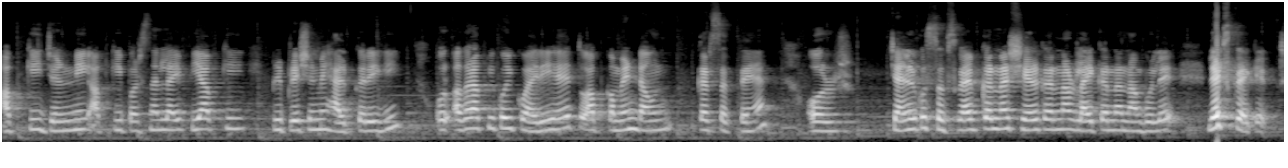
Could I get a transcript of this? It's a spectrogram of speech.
आपकी जर्नी आपकी पर्सनल लाइफ या आपकी प्रिपरेशन में हेल्प करेगी। और अगर आपकी कोई क्वेरी है तो आप कमेंट डाउन कर सकते हैं। और चैनल को सब्सक्राइब करना शेयर करना और लाइक करना ना भूले। लेट्स क्रैक इट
